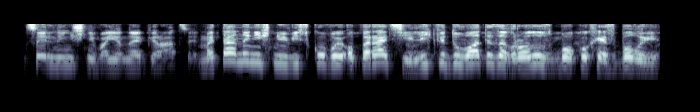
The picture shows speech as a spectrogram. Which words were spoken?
Цель нинішньої воєнної операції Мета нинішньої військової операції ліквідувати загрозу з боку Хезболи.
